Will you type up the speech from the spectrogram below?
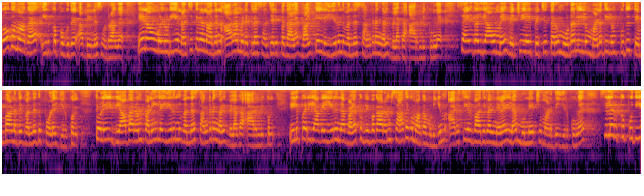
யோகமாக இருக்க போகுது அப்படின்னு சொல்கிறாங்க ஏன்னா உங்களுடைய நட்சத்திரநாதன் ஆறாம் இடத்துல சஞ்சரிப்பதால் வாழ்க்கையில் இருந்து வந்த சங்கடங்கள் விலக ஆரம்பிக்குங்க. செயல்கள் யாவுமே வெற்றியை பெற்றுத்தரும் உடலிலும் மனதிலும் புது தெம்பானது வந்தது போல இருக்கும். தொழில் வியாபாரம் பணியில் இருந்து வந்த சங்கடங்கள் விலக ஆரம்பிக்கும். இழுப்பறியாக இருந்த வழக்கு விவகாரம் சாதகமாக முடியும். அரசியல்வாதிகள் நிலையில முன்னேற்றமானது இருக்குங்க. சிலருக்கு புதிய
